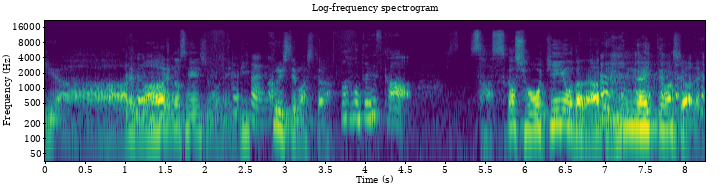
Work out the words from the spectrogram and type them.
いやあれ周りの選手もね びっくりしてました、はい、あ本当ですか？さすが賞金王だなってみんな言ってましたあれ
